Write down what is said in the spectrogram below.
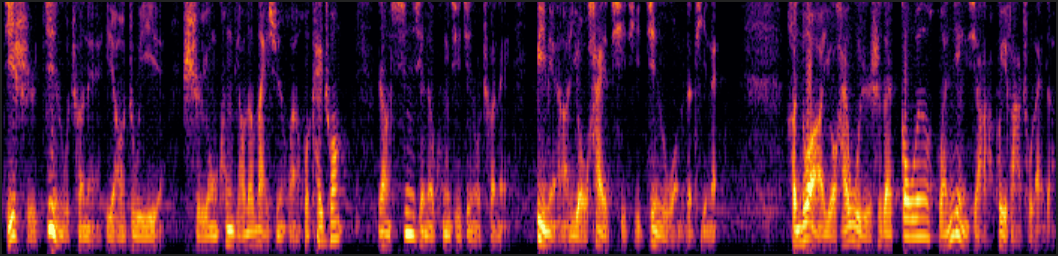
即使进入车内，也要注意使用空调的外循环或开窗，让新鲜的空气进入车内，避免啊有害气体进入我们的体内。很多啊有害物质是在高温环境下挥发出来的，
